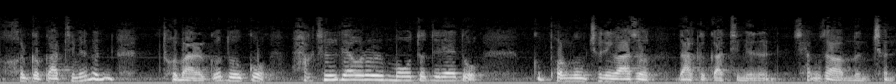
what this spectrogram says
할 것 같으면은 더 말할 것도 없고 확철대오를 못 하더라도 그 본궁천에 가서 날 것 같으면은 생사 없는 천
